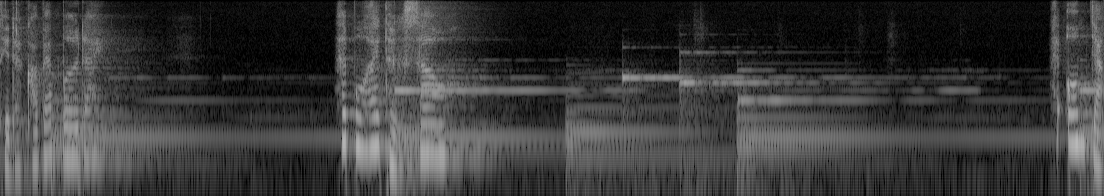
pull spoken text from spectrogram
thì đã có Pepper đây. Hít một hơi thật sâu. Hãy ôm chặt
